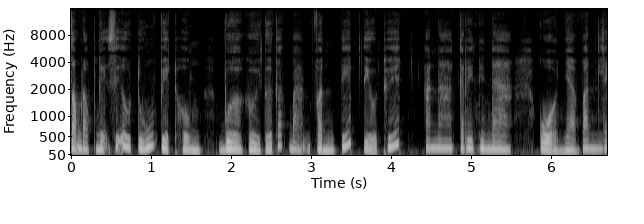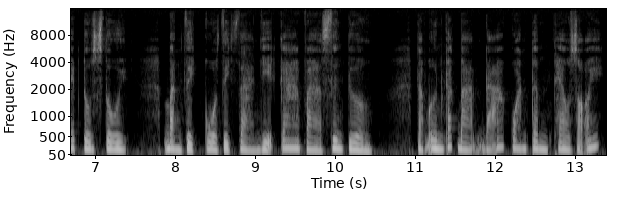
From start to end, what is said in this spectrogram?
Giọng đọc nghệ sĩ ưu tú Việt Hùng vừa gửi tới các bạn phần tiếp tiểu thuyết Anna Karenina của nhà văn Lev Tolstoy, bản dịch của dịch giả Nhị Ca và Dương Tường. Cảm ơn các bạn đã quan tâm theo dõi.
